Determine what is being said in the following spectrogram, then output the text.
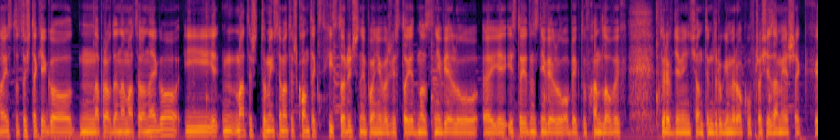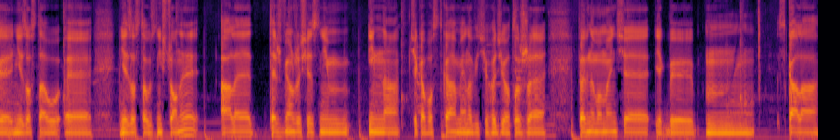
no jest to coś takiego mm, naprawdę namacalnego i ma też, to miejsce ma też kontekst historyczny, ponieważ jest to jedno z niewielu, e, jest to jeden z niewielu obiektów handlowych, które w 92 roku w czasie zamieszek e, nie został, e, nie został zniszczony, ale też wiąże się z nim inna ciekawostka, mianowicie chodzi o to, że w pewnym momencie jakby mm, skala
